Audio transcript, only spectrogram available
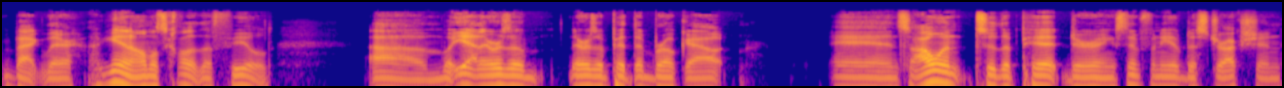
back there again I almost call it the field um but yeah there was a there was a pit that broke out and so I went to the pit during Symphony of Destruction.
